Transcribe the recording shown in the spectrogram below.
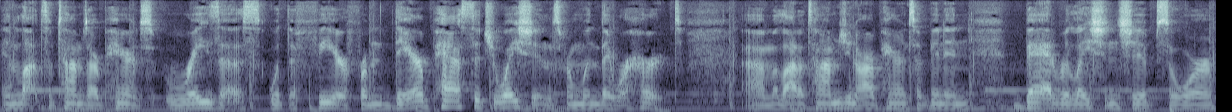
and lots of times our parents raise us with the fear from their past situations from when they were hurt. Um, a lot of times, you know, our parents have been in bad relationships or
